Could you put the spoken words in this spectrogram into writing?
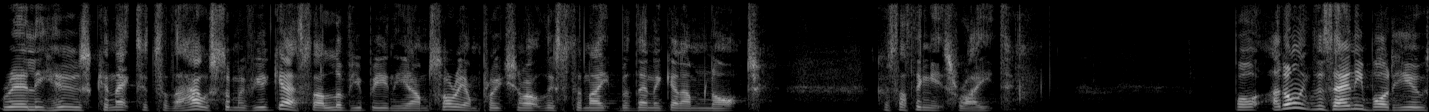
really who's connected to the house. Some of you guess. I love you being here. I'm sorry I'm preaching about this tonight, but then again, I'm not, because I think it's right. But I don't think there's anybody who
